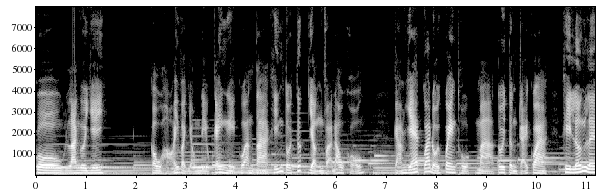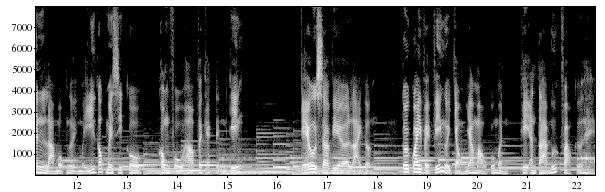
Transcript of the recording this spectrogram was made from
Cô là người gì? Câu hỏi và giọng điệu cay nghiệt của anh ta khiến tôi tức giận và đau khổ. Cảm giác quá đổi quen thuộc mà tôi từng trải qua khi lớn lên là một người Mỹ gốc Mexico không phù hợp với các định kiến. Kéo Xavier lại gần, tôi quay về phía người chồng da màu của mình khi anh ta bước vào cửa hàng.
